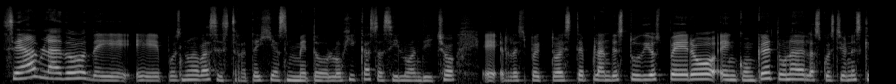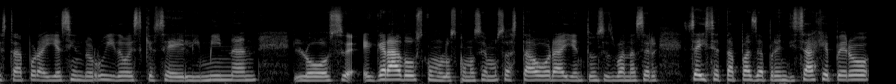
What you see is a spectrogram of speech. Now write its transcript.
se ha hablado de eh, pues nuevas estrategias metodológicas, así lo han dicho, eh, respecto a este plan de estudios, pero en concreto una de las cuestiones que está por ahí haciendo ruido es que se eliminan los grados como los conocemos hasta ahora y entonces van a ser seis etapas de aprendizaje, pero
